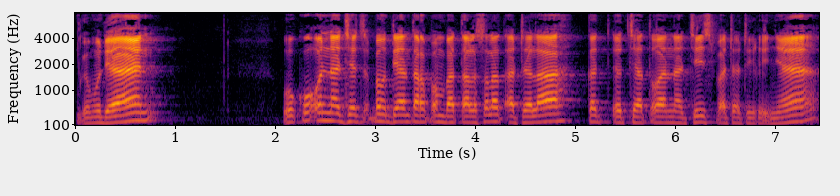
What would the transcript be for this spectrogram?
Kemudian wuku'un najis di antara pembatal sholat adalah kejatuhan najis pada dirinya.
